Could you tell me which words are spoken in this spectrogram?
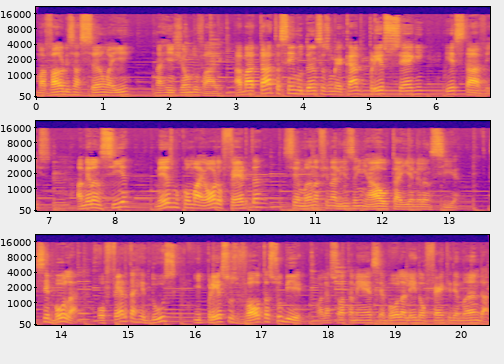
uma valorização aí na região do vale. A batata sem mudanças no mercado, preços seguem estáveis. A melancia, mesmo com maior oferta, semana finaliza em alta aí a melancia. Cebola, oferta reduz e preços volta a subir. Olha só também a cebola, lei da oferta e demanda.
